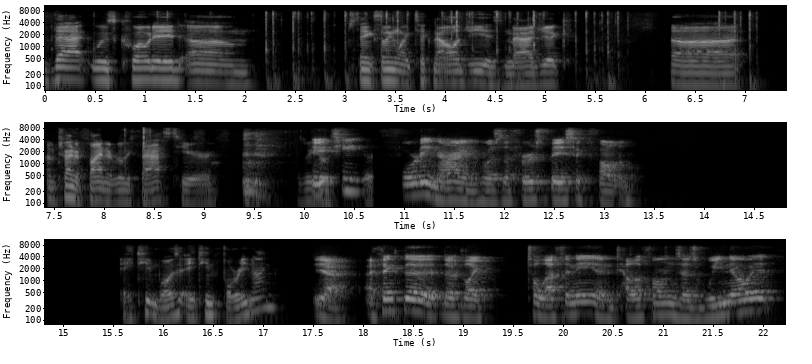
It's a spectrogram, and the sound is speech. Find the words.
that was quoted um, saying something like "technology is magic." Uh, I'm trying to find it really fast here. as we go through this. 1849 was the first basic phone. 18 what was it 1849? Yeah, I think the the like telephony and telephones as we know it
